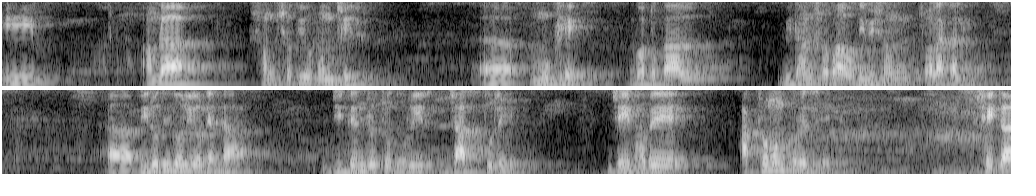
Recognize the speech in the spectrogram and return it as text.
কি আমরা সংসদীয় মন্ত্রীর মুখে গতকাল বিধানসভা অধিবেশন চলাকালীন বিরোধী দলীয় নেতা জিতেন্দ্র চৌধুরীর জাত তুলে যেভাবে আক্রমণ করেছে, সেটা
